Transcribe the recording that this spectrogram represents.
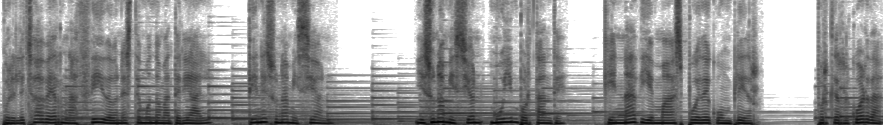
por el hecho de haber nacido en este mundo material, tienes una misión. Y es una misión muy importante que nadie más puede cumplir. Porque recuerda,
